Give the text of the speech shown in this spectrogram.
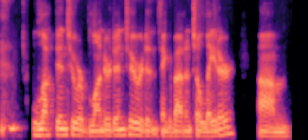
lucked into or blundered into or didn't think about until later. Um,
